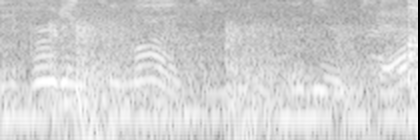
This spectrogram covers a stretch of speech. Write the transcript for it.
converting too much with your chest.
